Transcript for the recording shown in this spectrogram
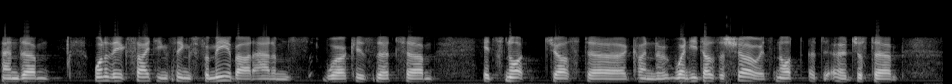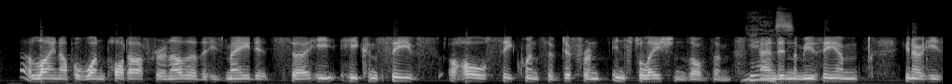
And um, one of the exciting things for me about Adam's work is that um, it's not just uh, kind of when he does a show, it's not a, just a a lineup of one pot after another that he's made. It's uh, he he conceives a whole sequence of different installations of them, yes. and in the museum, you know, he's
